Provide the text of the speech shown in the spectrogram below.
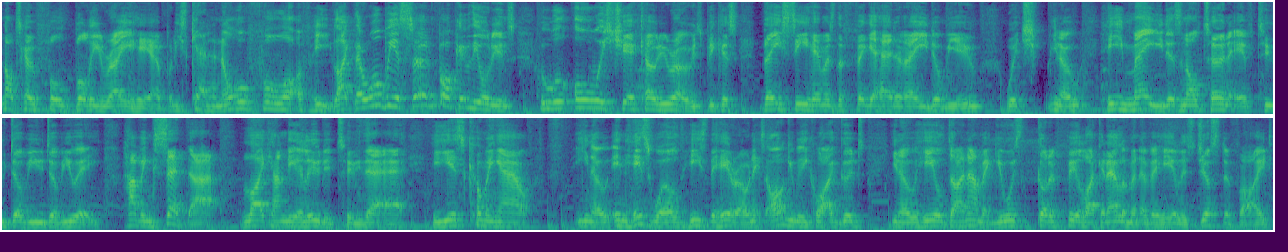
not to go full Bully Ray here, but he's getting an awful lot of heat. Like, there will be a certain pocket of the audience who will always cheer Cody Rhodes because they see him as the figurehead of AEW, which, you know, he made as an alternative to WWE. Having said that, like Andy alluded to there, he is coming out. You know, in his world, he's the hero, and it's arguably quite a good, you know, heel dynamic. You always got to feel like an element of a heel is justified.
